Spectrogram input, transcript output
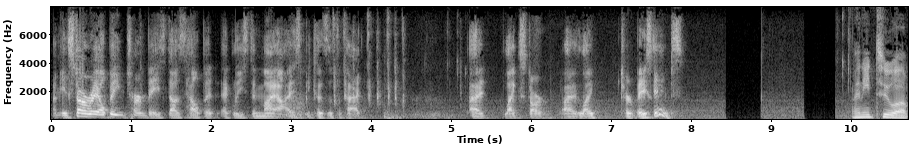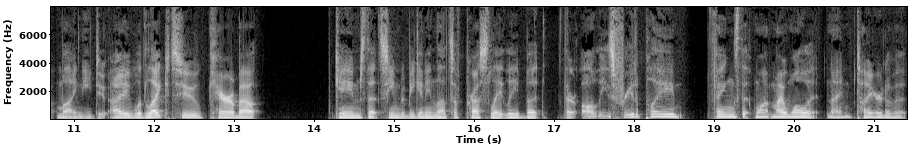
I mean, Star Rail being turn based does help it, at least in my eyes, because of the fact I like Star. I like turn based games. I need to, uh, well, I need to. I would like to care about games that seem to be getting lots of press lately, but they're all these free to play things that want my wallet, and I'm tired of it.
